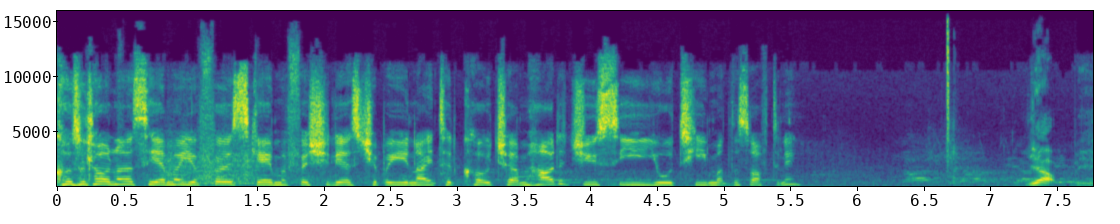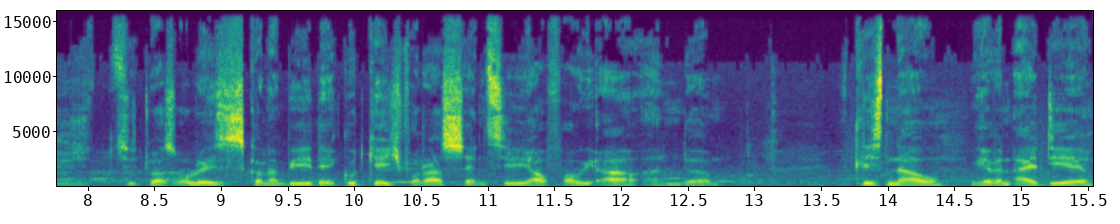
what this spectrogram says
Coach Seema, your first game officially as Chippa United coach. Um, how did you see your team this afternoon? Yeah, it, it was always going to be the good gauge for us and see how far we are. And um, at least now we have an idea.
